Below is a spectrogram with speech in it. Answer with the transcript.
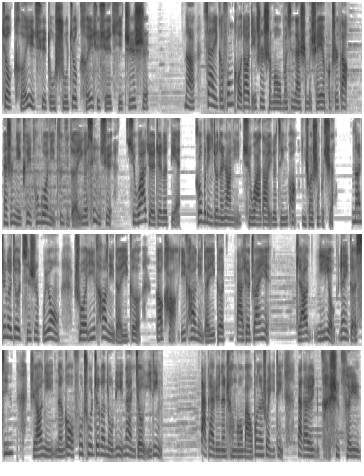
就可以去读书，就可以去学习知识。那下一个风口到底是什么？我们现在什么谁也不知道。但是你可以通过你自己的一个兴趣去挖掘这个点，说不定就能让你去挖到一个金矿。你说是不是？那这个就其实不用说依靠你的一个高考，依靠你的一个大学专业，只要你有那个心，只要你能够付出这个努力，那你就一定大概率能成功吧。我不能说一定，大概率 是可以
